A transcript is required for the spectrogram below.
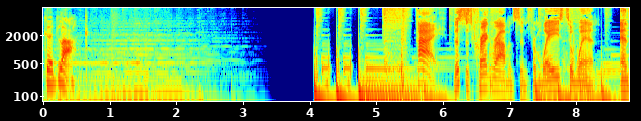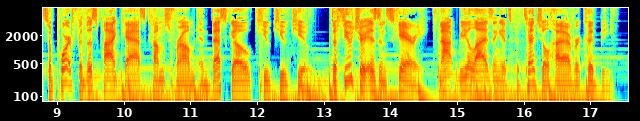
Good luck. Hi, this is Craig Robinson from Ways to Win, and support for this podcast comes from Invesco QQQ. The future isn't scary, not realizing its potential, however, could be.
